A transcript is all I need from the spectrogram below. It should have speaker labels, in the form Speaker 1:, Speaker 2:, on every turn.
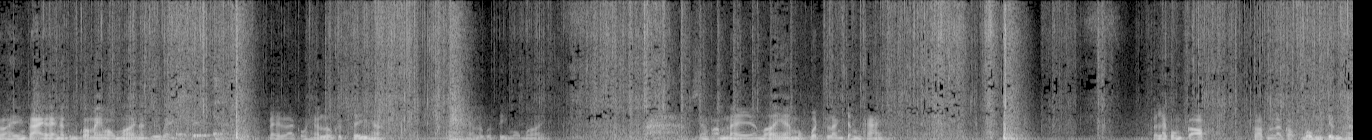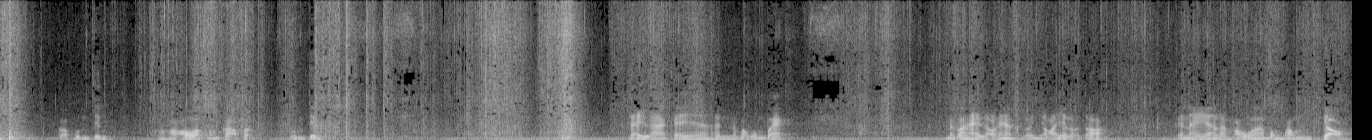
Speaker 1: rồi hiện tại đây nó cũng có mấy mẫu mới nè chị bạn. Đây là con Hello Kitty ha. Hello Kitty mẫu mới. Sản phẩm này mới ha, một bịch là 100 cái. Đây là con cọp. Cọp là cọp bốn chân ha. Cọp bốn chân. Con hổ á, con cọp á bốn chân. Đây là cái hình bao bóng bạc nó có hai loại ha loại nhỏ và loại to. Cái này là mẫu bong bóng tròn.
